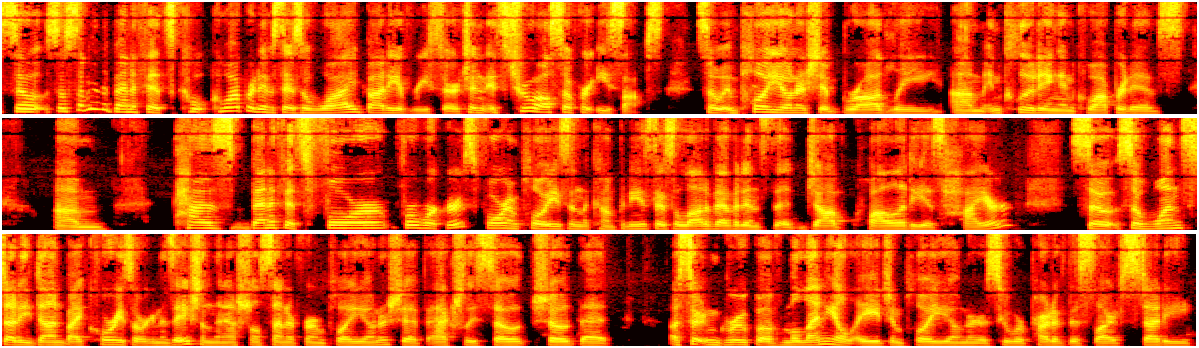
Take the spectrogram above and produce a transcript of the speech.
so, so some of the benefits, co- cooperatives, there's a wide body of research, and it's true also for ESOPs. So, employee ownership broadly, um, including in cooperatives, um, has benefits for for workers, for employees in the companies. There's a lot of evidence that job quality is higher. So, so one study done by Corey's organization, the National Center for Employee Ownership, actually so, showed that a certain group of millennial age employee owners who were part of this large study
